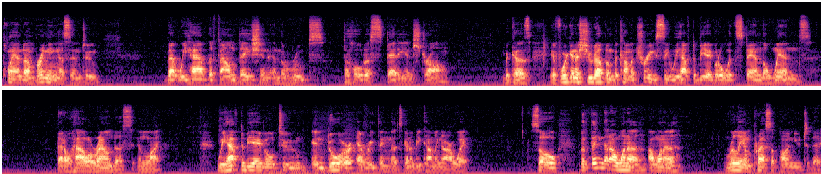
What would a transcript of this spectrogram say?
planned on bringing us into that we have the foundation and the roots to hold us steady and strong because if we're going to shoot up and become a tree see we have to be able to withstand the winds that'll howl around us in life we have to be able to endure everything that's going to be coming our way so the thing that i want to i want to really impress upon you today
